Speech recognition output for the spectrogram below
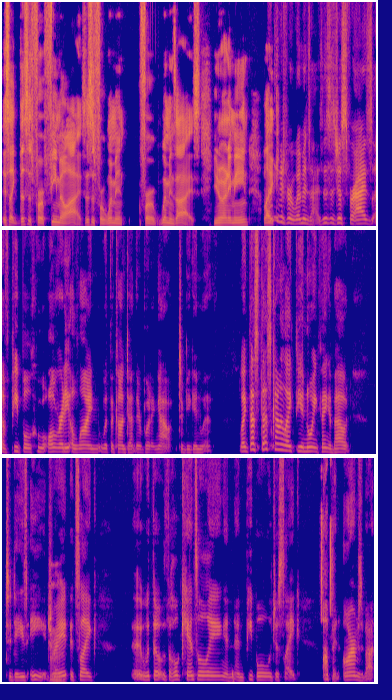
it's like this is for female eyes. This is for women for women's eyes." You know what I mean? Like not even for women's eyes. This is just for eyes of people who already align with the content they're putting out to begin with. Like that's that's kind of like the annoying thing about today's age, Mm. right? It's like uh, with the with the whole canceling and and people just like up in arms about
